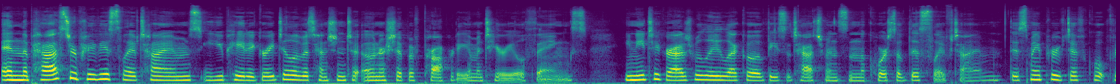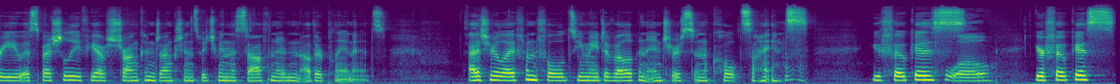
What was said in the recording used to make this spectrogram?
In the past or previous lifetimes, you paid a great deal of attention to ownership of property and material things. You need to gradually let go of these attachments in the course of this lifetime. This may prove difficult for you, especially if you have strong conjunctions between the South Node and other planets. As your life unfolds, you may develop an interest in occult science. You focus Whoa. your focus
